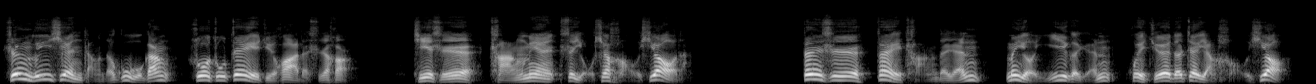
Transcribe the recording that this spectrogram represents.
身为县长的顾刚说出这句话的时候，其实场面是有些好笑的，但是在场的人没有一个人会觉得这样好笑。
